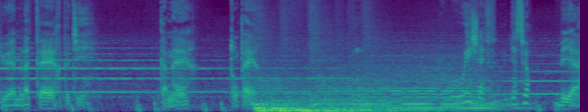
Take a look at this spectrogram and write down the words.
Tu aimes la Terre, petit Ta mère Ton père? Oui, chef, bien sûr. Bien.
